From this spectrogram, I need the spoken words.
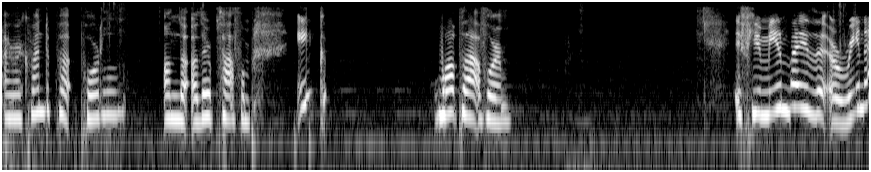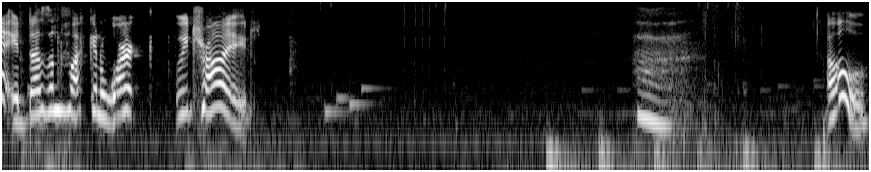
I recommend to put portal on the other platform. Ink. What platform? If you mean by the arena, it doesn't fucking work. We tried. Oh.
